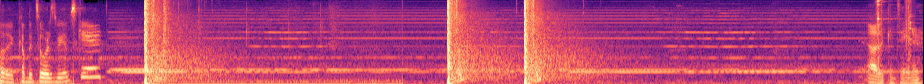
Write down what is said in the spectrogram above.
Oh, they're coming towards me. I'm scared. Oh, the container.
